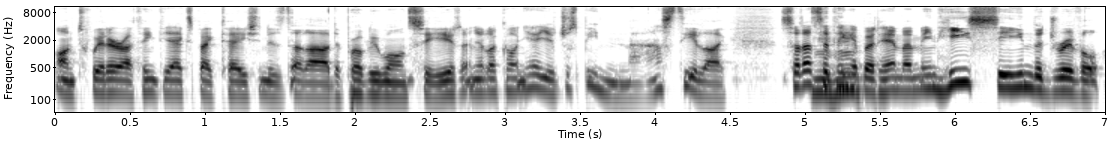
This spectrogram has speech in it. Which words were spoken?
on Twitter, I think the expectation is that uh, they probably won't see it, and you're like, oh yeah, you're just being nasty, like. So that's the thing about him. I mean, he's seen the drivel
